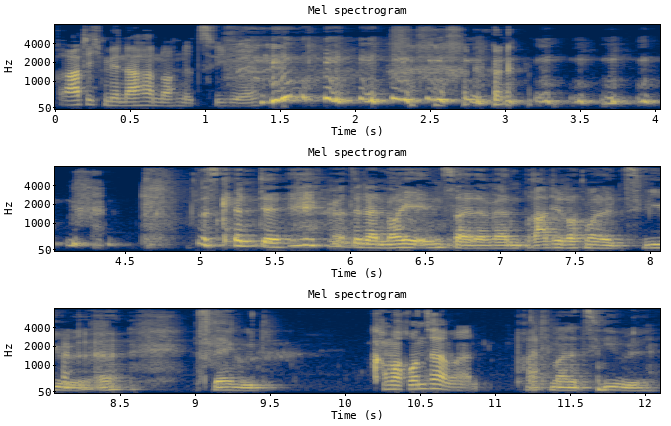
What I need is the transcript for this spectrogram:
brate ich mir nachher noch eine Zwiebel. Das könnte, könnte der neue Insider werden. Brat dir doch mal eine Zwiebel. Äh? Sehr gut. Komm mal runter, Mann. Brat dir mal eine Zwiebel.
